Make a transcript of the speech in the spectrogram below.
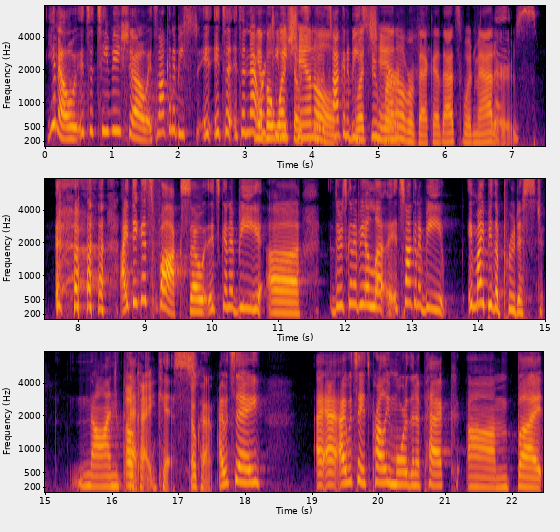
you know, it's a TV show. It's not going to be. It, it's a it's a network yeah, but TV what show. so channel? it's not going to be what super. channel, Rebecca? That's what matters. I think it's Fox, so it's going to be. Uh, there's going to be a. Le- it's not going to be. It might be the prudest non-peck Okay. kiss. Okay. I would say. I, I would say it's probably more than a peck, um, but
